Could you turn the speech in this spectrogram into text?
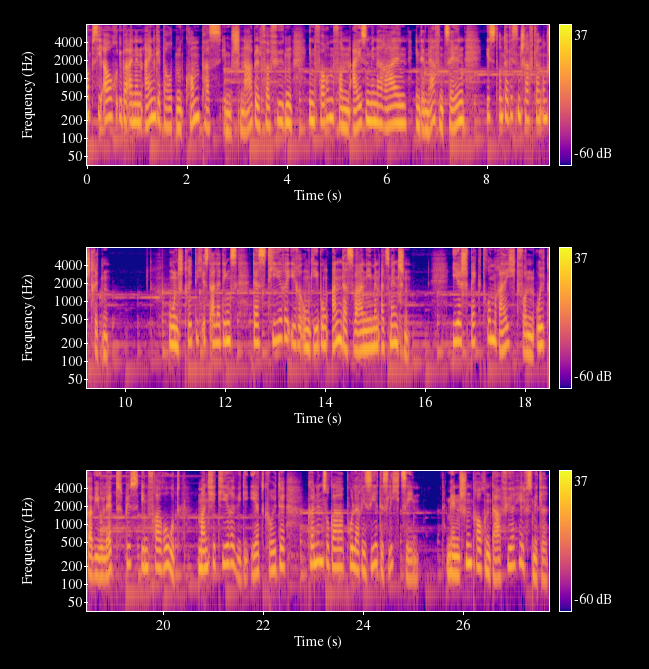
Ob sie auch über einen eingebauten Kompass im Schnabel verfügen, in Form von Eisenmineralen in den Nervenzellen, ist unter Wissenschaftlern umstritten. Unstrittig ist allerdings, dass Tiere ihre Umgebung anders wahrnehmen als Menschen. Ihr Spektrum reicht von ultraviolett bis infrarot. Manche Tiere, wie die Erdkröte, können sogar polarisiertes Licht sehen. Menschen brauchen dafür Hilfsmittel.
